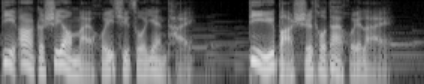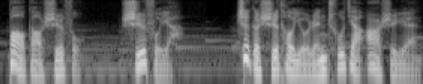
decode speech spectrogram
第二个是要买回去做砚台。帝禹把石头带回来，报告师傅：“师傅呀，这个石头有人出价二十元，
